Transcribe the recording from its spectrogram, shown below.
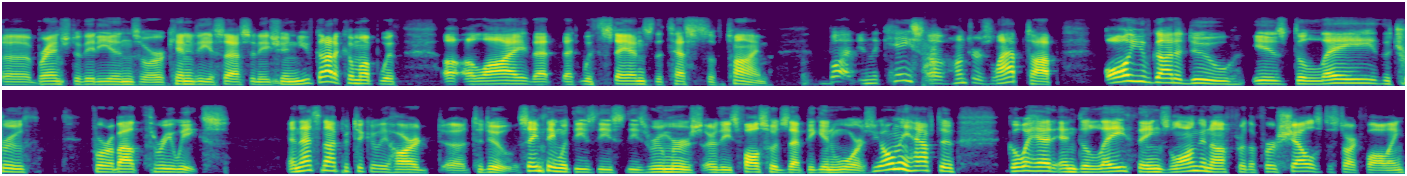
uh, Branch Davidians or Kennedy assassination, you've got to come up with a, a lie that, that withstands the tests of time. But in the case of Hunter's laptop, all you've got to do is delay the truth for about three weeks. And that's not particularly hard uh, to do. Same thing with these these these rumors or these falsehoods that begin wars. You only have to go ahead and delay things long enough for the first shells to start falling.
